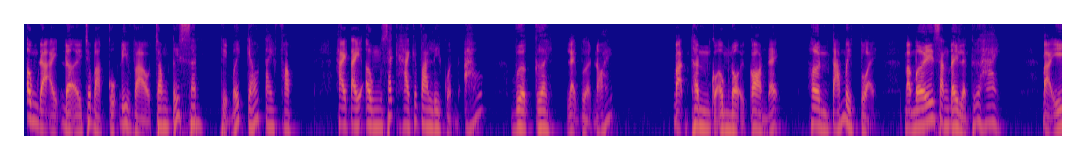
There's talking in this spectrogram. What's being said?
Ông Đại đợi cho bà cụ đi vào trong tới sân thì mới kéo tay Phong. Hai tay ông xách hai cái vali quần áo, vừa cười lại vừa nói: "Bạn thân của ông nội con đấy, hơn 80 tuổi mà mới sang đây lần thứ hai. Bà ý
